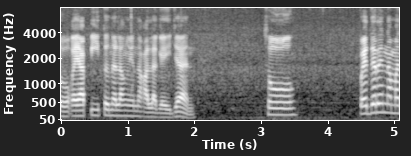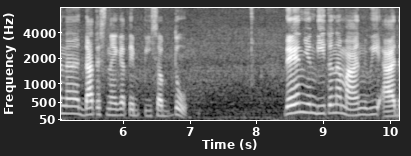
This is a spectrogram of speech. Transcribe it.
So kaya P2 na lang yung nakalagay dyan. So pwede rin naman na that is negative P sub 2. Then, yung dito naman, we add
